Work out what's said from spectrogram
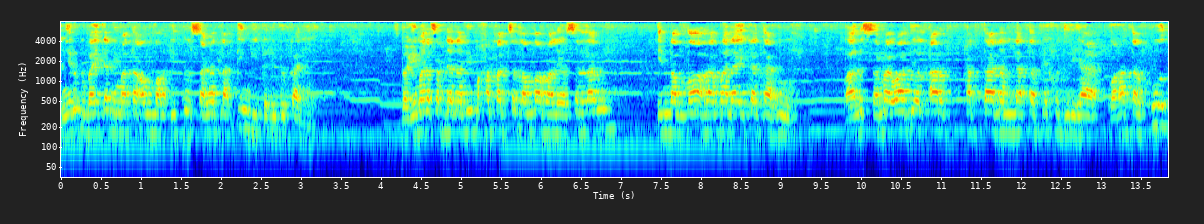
penyeru kebaikan di mata Allah itu sangatlah tinggi kedudukannya. Sebagaimana sabda Nabi Muhammad sallallahu alaihi wasallam, "Innallaha malaikatahu walus samawati wal ard hatta namlata fi hujriha wa hatta al-hud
